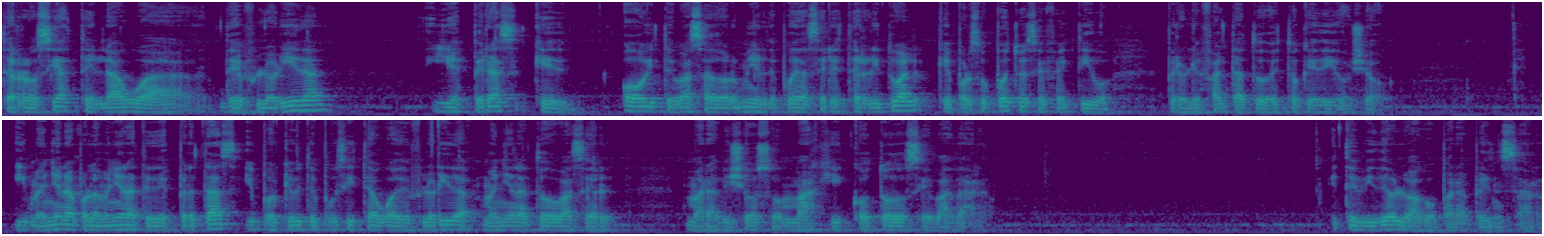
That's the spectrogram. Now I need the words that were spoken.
te rociaste el agua de Florida y esperas que hoy te vas a dormir después de hacer este ritual, que por supuesto es efectivo, pero le falta todo esto que digo yo? Y mañana por la mañana te despertás y porque hoy te pusiste agua de Florida, mañana todo va a ser maravilloso, mágico, todo se va a dar. Este video lo hago para pensar.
